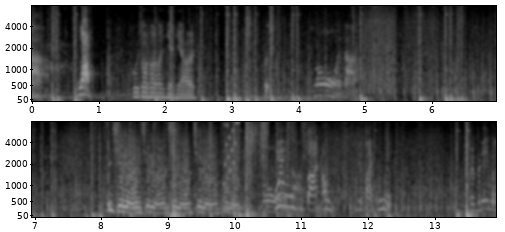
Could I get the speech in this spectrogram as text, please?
ตัดวับกูโทษโทษโทษเฮียเฮียเอาเลยโง่ตัดเชิโลเชิโลเชิโลเชิโลเชิโลอุ้ยกูตาย เอ้ายี่ตายคู่ เป็นไปได้ไง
